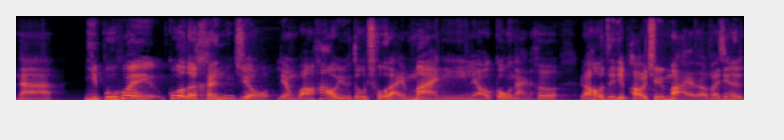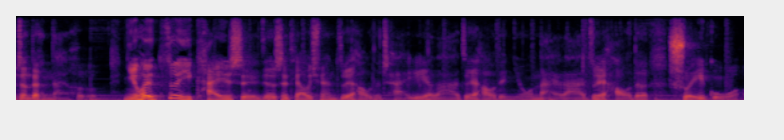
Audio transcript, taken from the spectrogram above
那。你不会过了很久，连王浩宇都出来骂你饮料够难喝，然后自己跑去买了，发现是真的很难喝。你会最开始就是挑选最好的茶叶啦，最好的牛奶啦，最好的水果，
